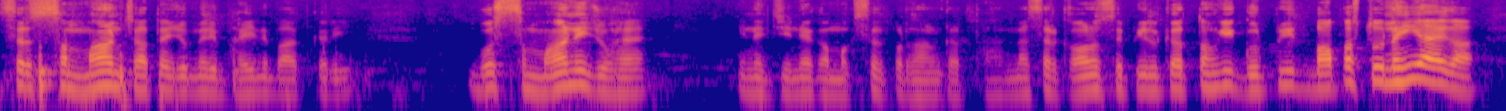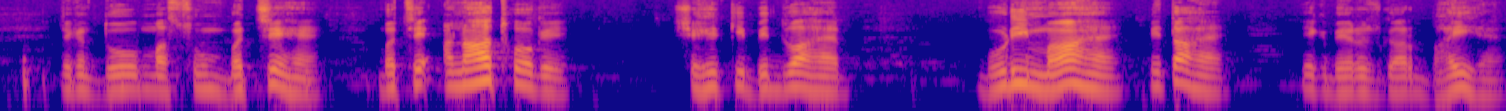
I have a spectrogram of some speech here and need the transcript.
सिर्फ़ सम्मान चाहते हैं, जो मेरे भाई ने बात करी। वो सम्मान ही जो है, इन्हें जीने का मकसद प्रदान करता है। मैं सरकारों से अपील करता हूँ कि गुरप्रीत वापस तो नहीं आएगा, लेकिन दो मासूम बच्चे हैं। बच्चे अनाथ हो गए। शहीद की विधवा है, बूढ़ी माँ है, पिता है, एक बेरोजगार भाई है।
